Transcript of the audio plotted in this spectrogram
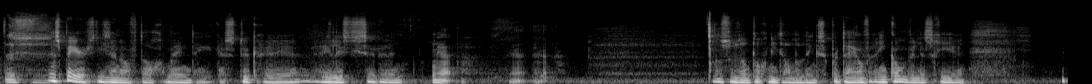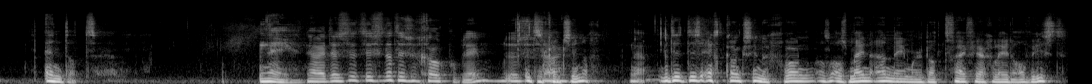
dus... SP'ers, die zijn over het algemeen, denk ik, een stuk re- realistischer erin. Ja. Als we dan toch niet alle linkse partijen over één kam willen scheren. En dat, eh, Nee, nou, dus dat, is, dat is een groot probleem. Dus, het is ja. krankzinnig. Ja. Het, het is echt krankzinnig. Gewoon als, als mijn aannemer dat vijf jaar geleden al wist.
